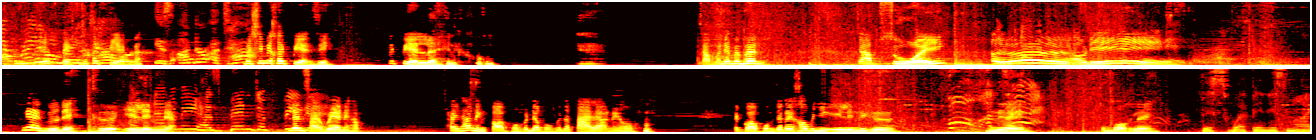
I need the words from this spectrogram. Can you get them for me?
Our middle Effect lane ไม่ค่อยเปลี่ยน tower นะ is under attack. ไม่ใช่ไม่ค่อยเปลี่ยนสิ ไม่เปลี่ยนเลยนะครับผมจับมันได้เพื่อนๆ จับสวย เออ เอาดิเนี่ยดูดิ คืออีลินเนี่ย เล่นสายเวทนะครับ ใช้ท่าหนึ่งต่อผมไปเดียวผมก็จะตายแล้วนะครับผม แต่กว่าผมจะได้เข้าไปยิงอีลินนี่คือเหนื่อย ผมบอกเลย This weapon is my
